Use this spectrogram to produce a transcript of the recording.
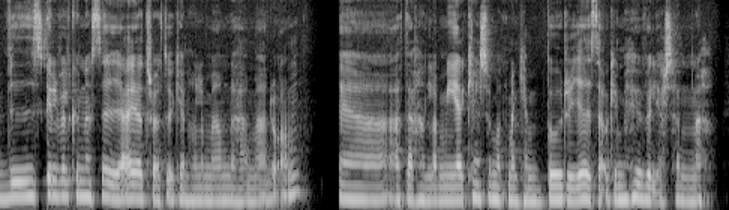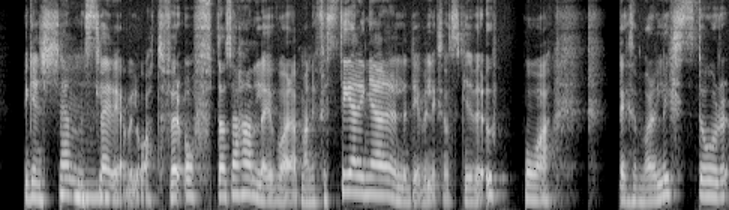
vi skulle väl kunna säga, jag tror att du kan hålla med om det här med då, eh, att det handlar mer kanske om att man kan börja i så här, okej men hur vill jag känna? Vilken känsla är det jag vill åt? För ofta så handlar ju våra manifesteringar eller det vi liksom skriver upp på liksom våra listor,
